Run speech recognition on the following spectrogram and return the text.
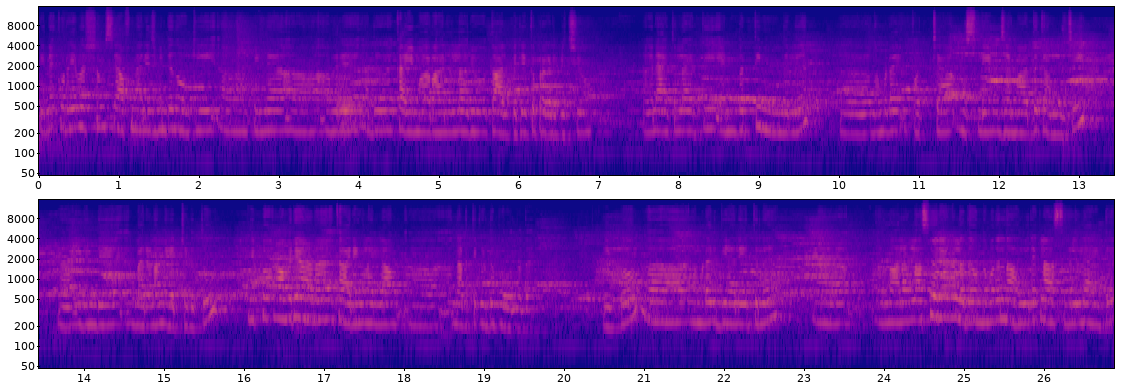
പിന്നെ കുറേ വർഷം സ്റ്റാഫ് മാനേജ്മെന്റ് നോക്കി പിന്നെ അവർ അത് കൈമാറാനുള്ള ഒരു താല്പര്യമൊക്കെ പ്രകടിപ്പിച്ചു. അങ്ങനെ ആയിരത്തി തൊള്ളായിരത്തി എൺപത്തി മൂന്നിൽ നമ്മുടെ കൊച്ച മുസ്ലിം ജമാഅത്ത് കമ്മിറ്റി ഇതിന്റെ ഭരണം ഏറ്റെടുത്തു. ഇപ്പോൾ അവരാണ് കാര്യങ്ങളെല്ലാം നടത്തിക്കൊണ്ട് പോകുന്നത്. ഇപ്പോൾ നമ്മുടെ വിദ്യാലയത്തിൽ നാലാം ക്ലാസ് വരെയാണുള്ളത്. ഒന്ന് മുതൽ നാല് വരെ ക്ലാസ്സുകളിലായിട്ട്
